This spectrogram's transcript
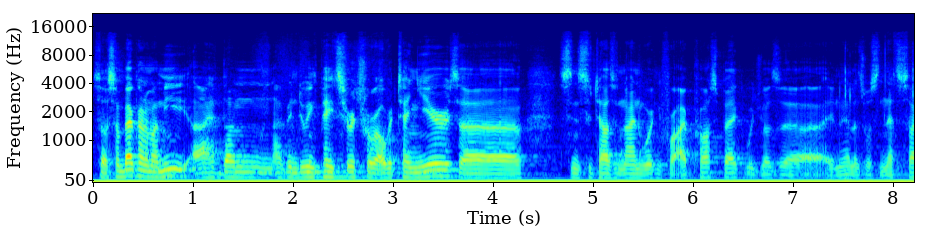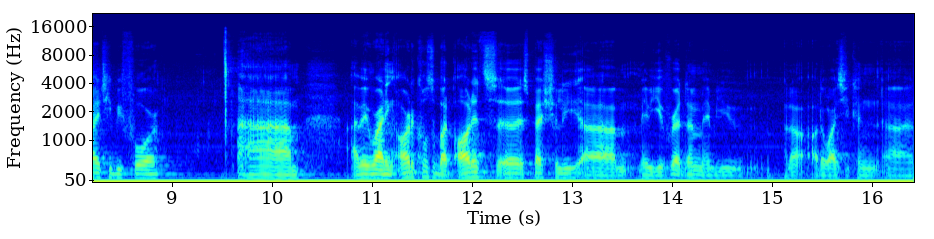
So some background about me, I have done, I've been doing paid search for over 10 years. Uh, since 2009 working for iProspect, which was, uh, in Netherlands was Net Society before. Um, I've been writing articles about audits uh, especially. Um, maybe you've read them, maybe you, otherwise you can uh,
